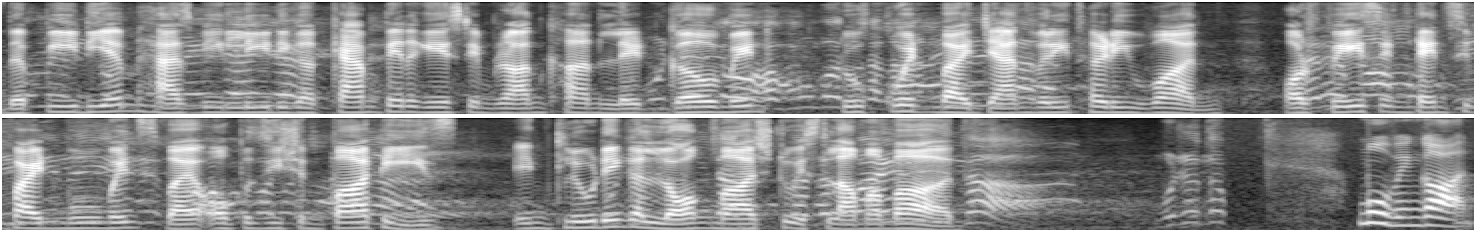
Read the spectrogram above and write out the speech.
The PDM has been leading a campaign against Imran Khan led government to quit by January 31 or face intensified movements by opposition parties, including a long march to Islamabad. Moving on.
